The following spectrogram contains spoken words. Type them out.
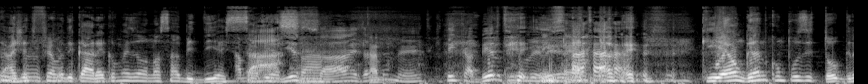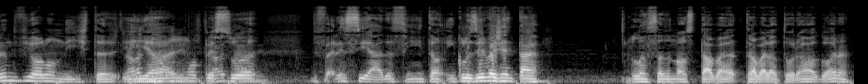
A, a gente chama de careca, mas é o nosso Abdias Sá. Abdias Dia Sá. Exatamente. Que tem cabelo que não beleza. Exatamente. que é um grande compositor, grande violonista e é uma pessoa diferenciada, assim. Então, inclusive a gente tá lançando nosso traba- trabalho autoral agora.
